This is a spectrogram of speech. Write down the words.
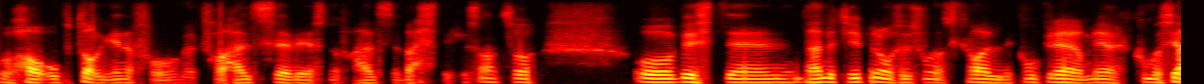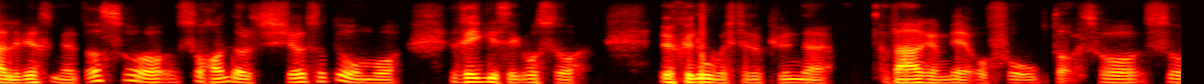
og har oppdrag innenfor fra helsevesenet og fra Helse Vest. ikke sant? Så, og Hvis denne typen organisasjoner skal konkurrere med kommersielle virksomheter, så, så handler det selvsagt om å rigge seg også økonomisk til å kunne være med og få oppdrag. Så, så,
